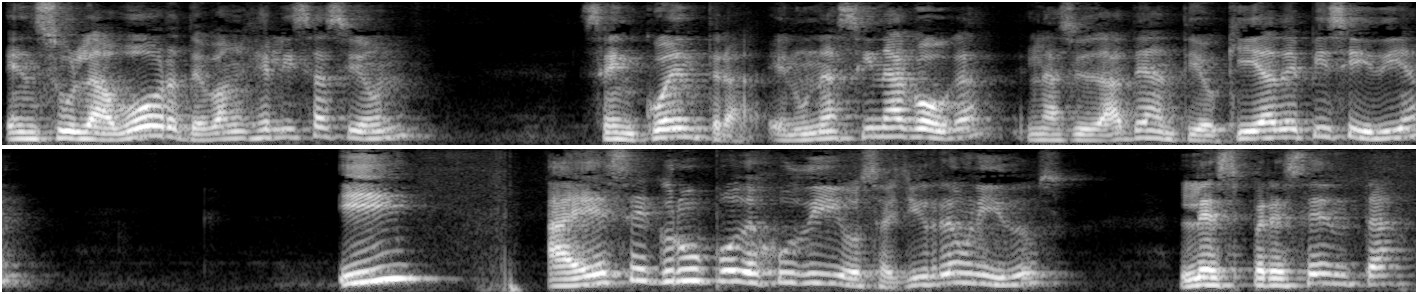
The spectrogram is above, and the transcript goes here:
en su labor de evangelización se encuentra en una sinagoga en la ciudad de Antioquía de Pisidia y a ese grupo de judíos allí reunidos les presenta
